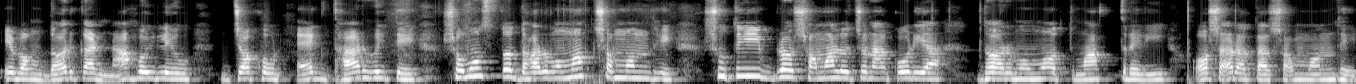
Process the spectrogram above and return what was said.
এবং দরকার না হইলেও যখন এক ধার হইতে সমস্ত ধর্মমত সম্বন্ধে সুতীব্র সমালোচনা করিয়া ধর্মমত মাত্রেরই অসারতা সম্বন্ধে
